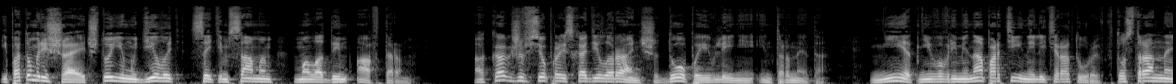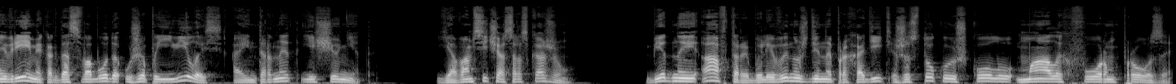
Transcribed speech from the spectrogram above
и потом решает, что ему делать с этим самым молодым автором. А как же все происходило раньше, до появления интернета? Нет, не во времена партийной литературы, в то странное время, когда свобода уже появилась, а интернет еще нет. Я вам сейчас расскажу. Бедные авторы были вынуждены проходить жестокую школу малых форм прозы.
